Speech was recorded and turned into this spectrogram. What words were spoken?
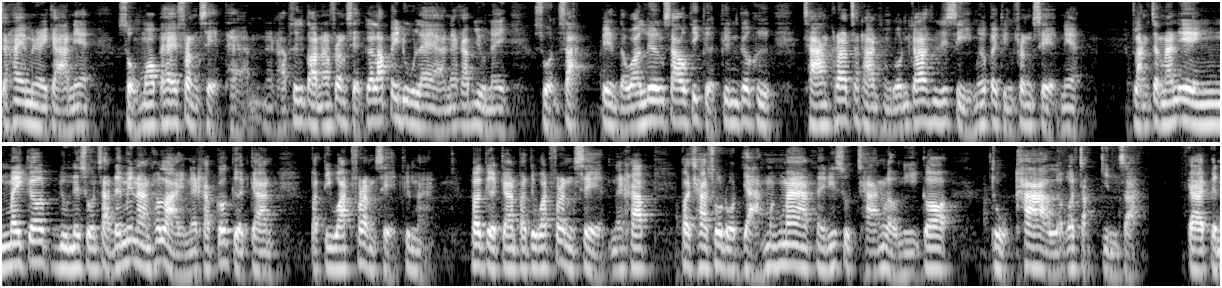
จะให้อเมริกาเนี่ย ส่งมอบไปให้ฝรั่งเศสแทนนะครับซึ่งตอนนั้นฝรั่งเศสก็รับไปดูแลนะครับอยู่ในสวนสัตว์เพียงแต่ว่าเรื่องเศร้าที่เกิดขึ้นก็คือช้างพระราชทานของรัชกาลที่ 4 เมื่อไปถึงฝรั่งเศสเนี่ยหลังจากนั้นเองไม่ก็อยู่ในสวนสัตว์ได้ไม่นานเท่าไหร่นะครับก็เกิดการปฏิวัติฝรั่งเศสขึ้นมาพอเกิดการปฏิวัติฝรั่งเศสนะครับประชาชนอดอยากมาก ๆ ในที่สุดช้างเหล่านี้ก็ถูกฆ่าแล้วก็จับกินซะกลายเป็น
